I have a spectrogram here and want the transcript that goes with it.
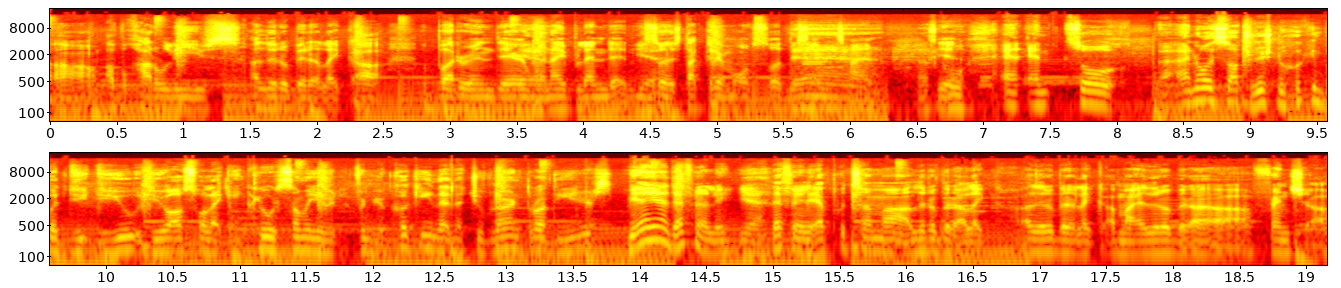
uh, avocado leaves, a little bit of like uh, butter in there Yeah. when I blend it. Yeah. So it's not cremoso at the Damn, same time. That's cool. And and so I know it's all traditional cooking, but do, do you do you also like include some of your from your cooking that, that you've learned throughout the years? Yeah, yeah, definitely. Yeah. definitely. I put some uh, a little bit of like a little bit of like uh, my a little bit uh, French uh,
